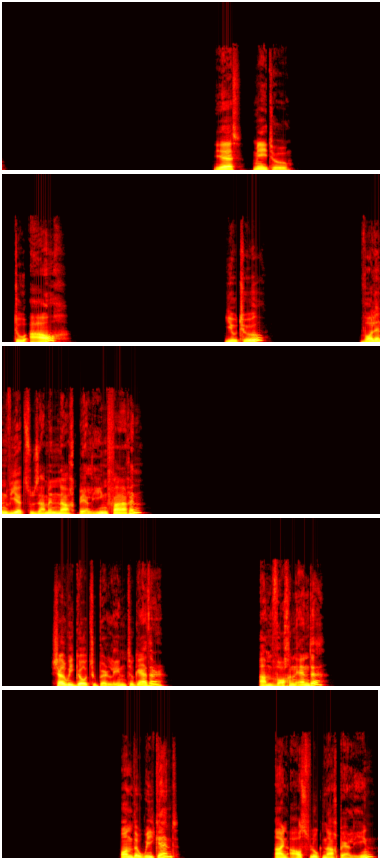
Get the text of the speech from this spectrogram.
Yes, me too. Du auch? You too? Wollen wir zusammen nach Berlin fahren? Shall we go to Berlin together? Am Wochenende? On the weekend? Ein Ausflug nach Berlin?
